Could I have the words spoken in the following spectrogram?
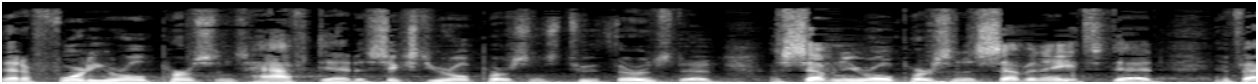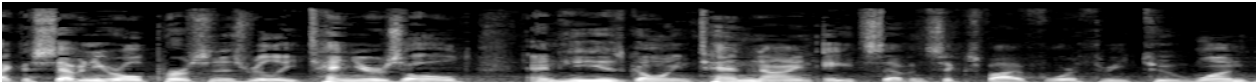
that a 40 year old person's half dead, a 60 year old person's two thirds dead, a 70 year old person is seven eighths dead. In fact, a 70 year old person is really 10 years old and he is going 10, 9, 8, 7, 6, 5, 4, 3, 2, 1,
